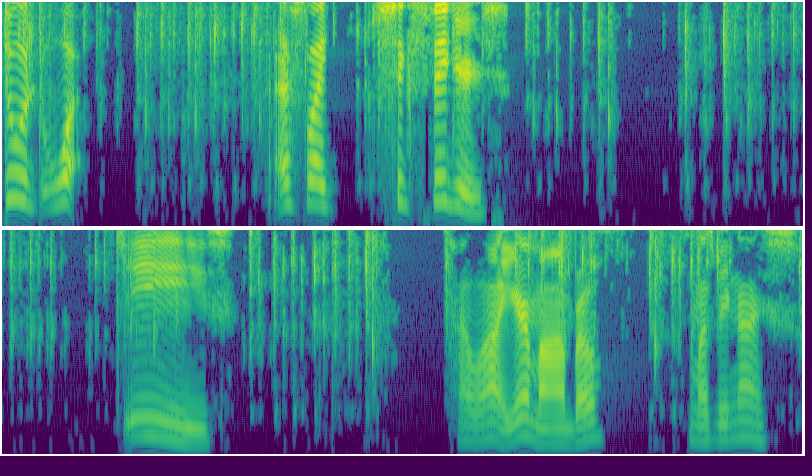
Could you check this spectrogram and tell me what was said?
Dude, what? That's like six figures. Jeez. How wow, your mom, bro. Must be nice.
